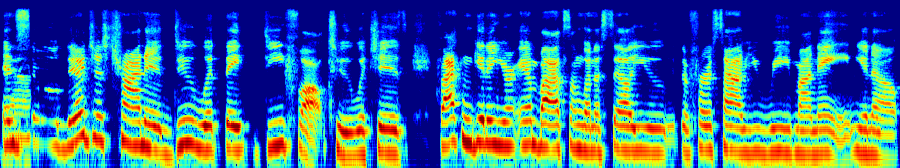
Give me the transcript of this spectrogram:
And yeah. so they're just trying to do what they default to which is if i can get in your inbox i'm going to sell you the first time you read my name you know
